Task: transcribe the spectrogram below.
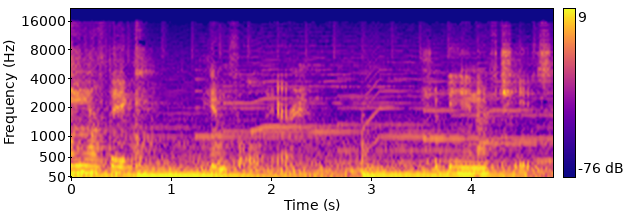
One more big handful here. Should be enough cheese.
